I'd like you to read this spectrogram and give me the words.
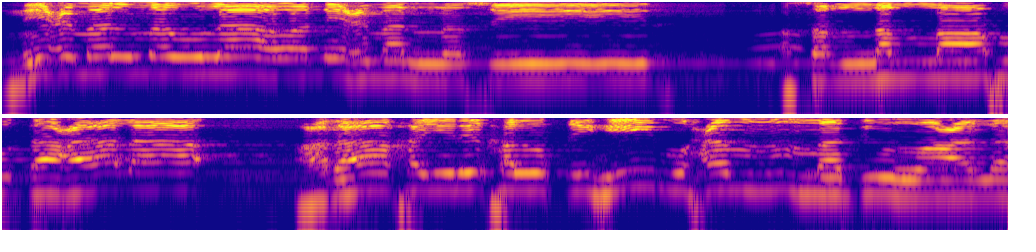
نعم المولى ونعم النصير وصلى الله تعالى على خير خلقه محمد وعلى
